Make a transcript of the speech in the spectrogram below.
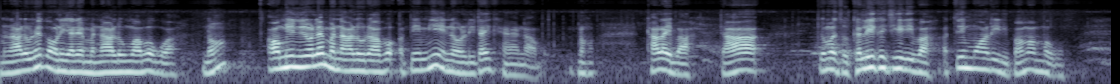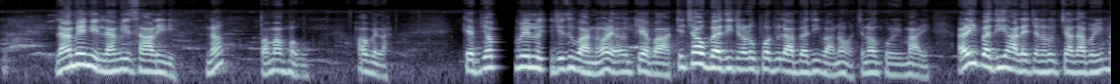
မနာလိုတဲ့ကောင်တွေကလည်းမနာလိုမှာပေါ့ကွာနော်အောင်မြင်နေတော့လည်းမနာလိုတာပေါ့အပြင်မြင့်ရင်တော့လေတိုက်ခံရတာပေါ့နော်ထားလိုက်ပါဒါကပြောမှဆိုကလေးကကြီးတွေပါအသေးမွားလေးတွေဘာမှမဟုတ်ဘူးလမ်းဘေးနေလမ်းဘေးစားလေးတွေနော်ဘာမှမဟုတ်ဘူးဟုတ်ပြီလား ကဲပြောပေးလို့ကျေးဇူးပါနော်တဲ့ဟုတ်ကဲ့ပါ16ဘက်တီကျွန်တော်တို့ popular ဘက်တီပါနော်ကျွန်တော်ကိုရီမာတွေအဲ့ဒီဘက်တီဟာလည်းကျွန်တော်တို့ကြာတာပရိမ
